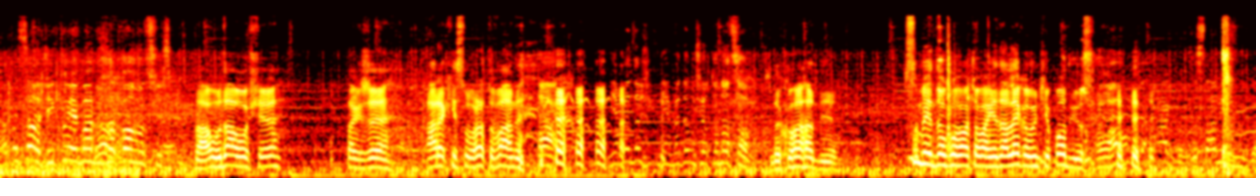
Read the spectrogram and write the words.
No to co, dziękuję bardzo za pomoc wszystkim. No, udało się. Także Arek jest uratowany. Tak, nie będę, nie będę musiał to nocować. Dokładnie. W sumie do Głowaczowa niedaleko bym cię podwiózł. No, tak, zostawił mi go.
